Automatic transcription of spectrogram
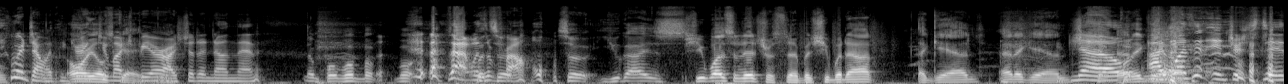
We're done with you. Drank too much game, beer. yeah. I should have known then. No, but, but, but, but, that was But a so, problem. So you guys She wasn't interested, but she went out again and again. No, and again. I wasn't interested.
